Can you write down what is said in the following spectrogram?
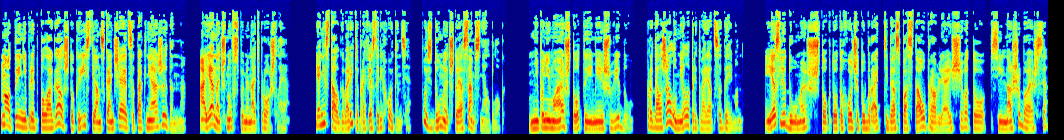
Но ты не предполагал, что Кристиан скончается так неожиданно, а я начну вспоминать прошлое. Я не стал говорить о профессоре Хокинсе. Пусть думает, что я сам снял блок. «Не понимаю, что ты имеешь в виду», — продолжал умело притворяться Деймон. «Если думаешь, что кто-то хочет убрать тебя с поста управляющего, то сильно ошибаешься.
